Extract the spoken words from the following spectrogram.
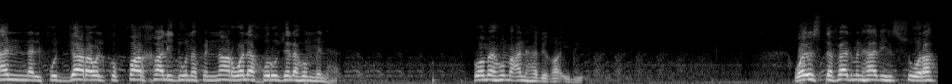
أن الفجار والكفار خالدون في النار ولا خروج لهم منها وما هم عنها بغائبين. ويستفاد من هذه السورة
